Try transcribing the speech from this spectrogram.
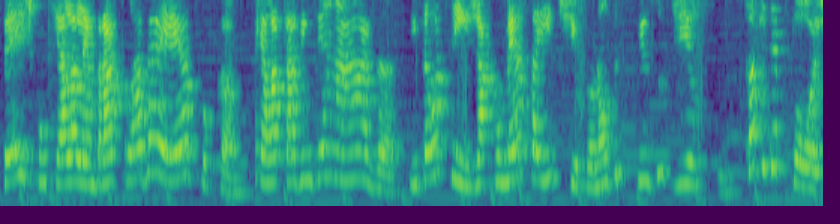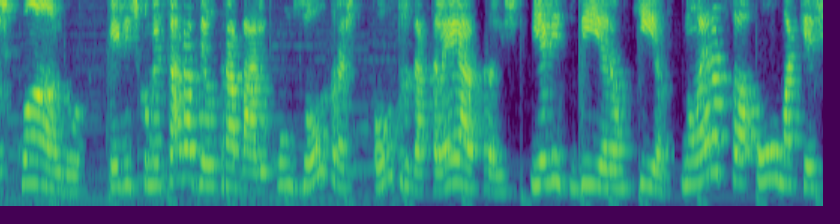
fez com que ela lembrasse lá da época que ela estava internada. Então, assim, já começa aí, tipo, eu não preciso disso. Só que depois, quando eles começaram a ver o trabalho com os outros, outros atletas e eles viram que não era só uma questão,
